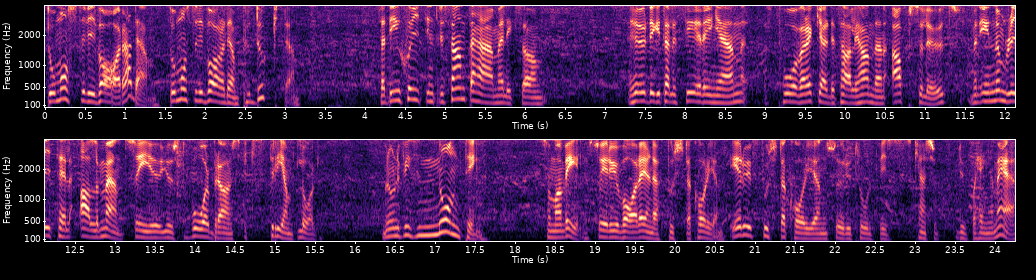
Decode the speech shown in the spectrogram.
då måste vi vara den. Då måste vi vara den produkten. Så det är skitintressant det här med liksom hur digitaliseringen påverkar detaljhandeln, absolut. Men inom retail allmänt så är ju just vår bransch extremt låg. Men om det finns någonting som man vill så är det ju vara i den där första korgen. Är du i första korgen så är du troligtvis kanske du får hänga med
